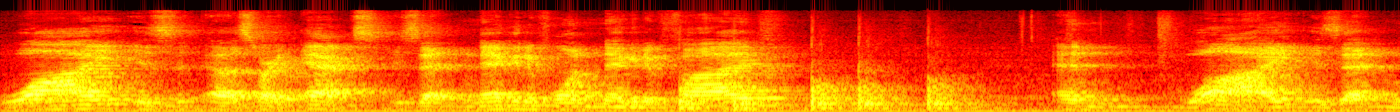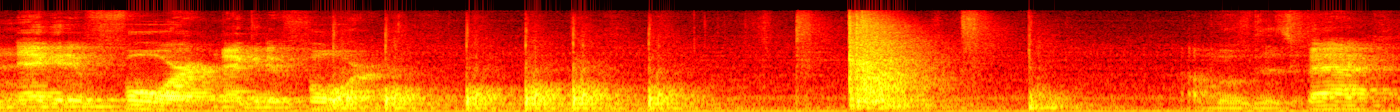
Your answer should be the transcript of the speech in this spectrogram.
Y is, uh, sorry, X is at negative 1, negative 5. And Y is at negative 4, negative 4. I'll move this back.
